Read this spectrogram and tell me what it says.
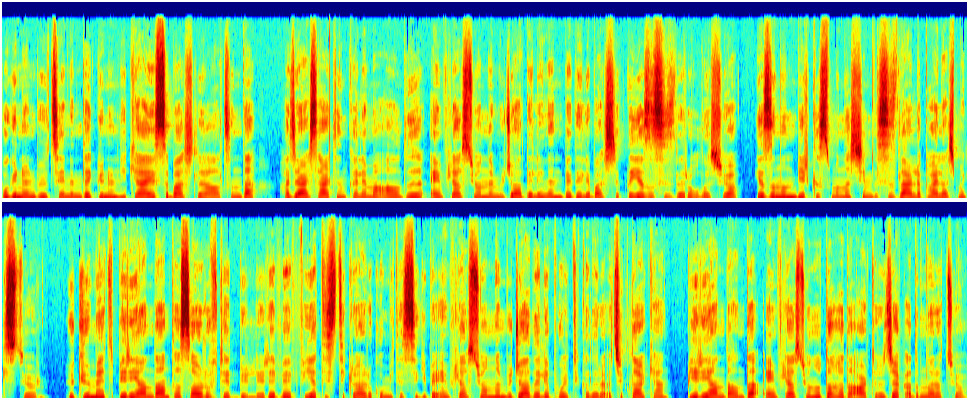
Bugünün bülteninde günün hikayesi başlığı altında Hacer Sert'in kaleme aldığı Enflasyonla Mücadelenin Bedeli başlıklı yazı sizlere ulaşıyor. Yazının bir kısmını şimdi sizlerle paylaşmak istiyorum. Hükümet bir yandan tasarruf tedbirleri ve fiyat istikrarı komitesi gibi enflasyonla mücadele politikaları açıklarken bir yandan da enflasyonu daha da artıracak adımlar atıyor.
